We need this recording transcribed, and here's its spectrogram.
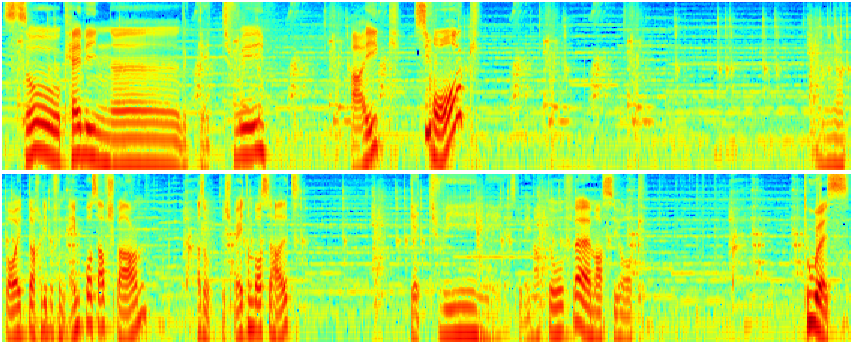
So, Kevin, äh, der Gatry, Ike, Seahawk. Ja, Beut doch lieber für den Endboss aufsparen. Also, für späteren Bosse halt. Gatry, nee, das wird immer doof. Äh, mach Seahawk. Tu es.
